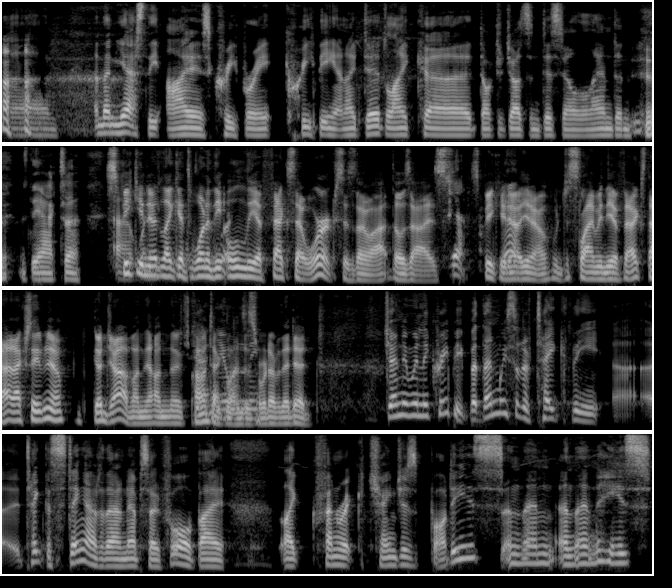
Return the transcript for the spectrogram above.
um, and then yes, the eye is creepy, creepy, and I did like uh, Dr. Judson Dinsdale Landen Yeah. as the actor. Speaking when of like it's one of the only effects that works is those those eyes. Yeah, Speaking yeah. of you know just slamming the effects, that actually you know good job on the on the contact lenses or whatever they did. genuinely creepy. But then we sort of take the uh, take the sting out of that in episode four by like Fenric changes bodies, and then and then he's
